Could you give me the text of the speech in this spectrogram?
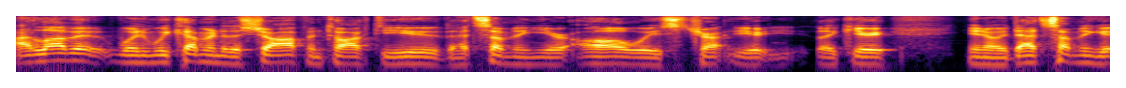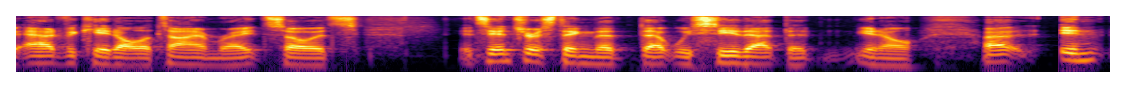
I love it when we come into the shop and talk to you. That's something you're always trying. You're like you're, you know, that's something you advocate all the time, right? So it's it's interesting that that we see that that you know uh, in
